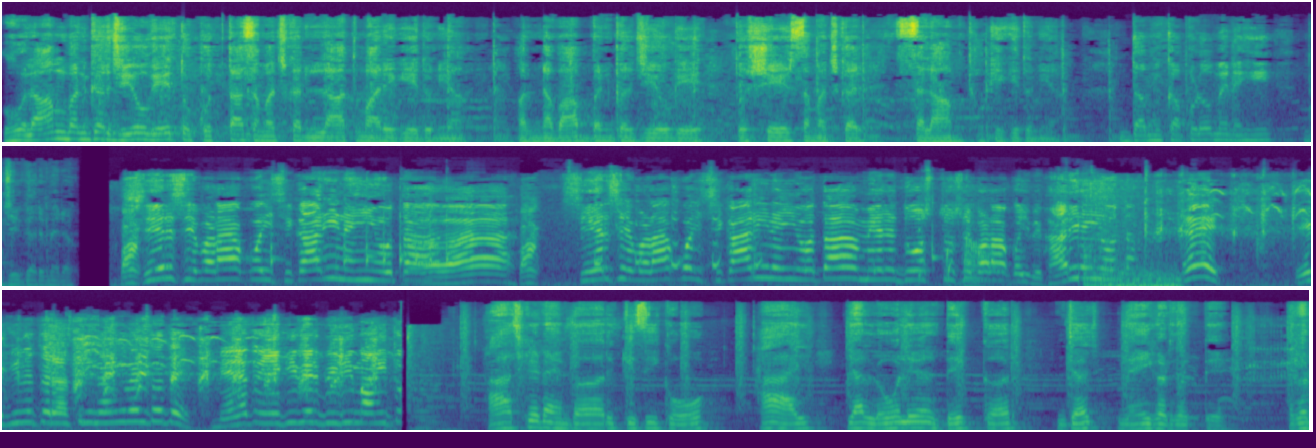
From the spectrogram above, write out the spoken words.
गुलाम बनकर जियोगे तो कुत्ता समझकर लात मारेगी दुनिया और नवाब बनकर जियोगे तो शेर समझकर सलाम ठोकेगी दुनिया। दम कपड़ों में नहीं जिगर में रख शेर से बड़ा कोई शिकारी नहीं होता। शेर से बड़ा कोई शिकारी नहीं होता मेरे दोस्तों से बड़ा कोई भिखारी नहीं होता। एक ही में तो रास्त्री मांगी बन तो थे। मैंने तो एक ही बार बीड़ी मांगी तो आज के टाइम पर किसी को हाई या लो लेवल देखकर जज नहीं कर सकते। अगर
